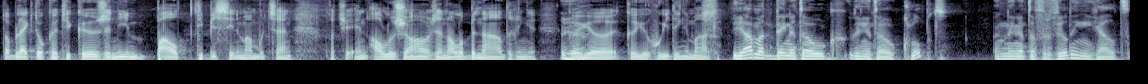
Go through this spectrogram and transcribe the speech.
dat blijkt ook uit je keuze, niet een bepaald type cinema moet zijn. Dat je in alle genres en alle benaderingen kun, je, kun je goede dingen maken. Ja, maar ik denk dat dat ook, ik denk dat dat ook klopt. Ik denk dat dat voor veel dingen geldt.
